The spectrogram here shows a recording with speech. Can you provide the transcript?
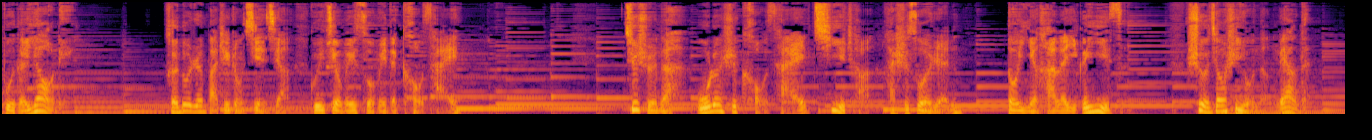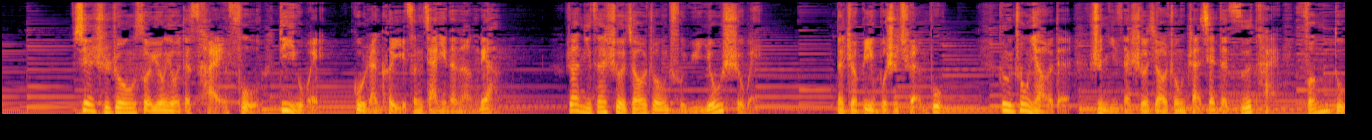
不得要领。很多人把这种现象归结为所谓的口才。其实呢，无论是口才、气场还是做人，都隐含了一个意思：社交是有能量的。现实中所拥有的财富、地位固然可以增加你的能量，让你在社交中处于优势位，但这并不是全部。更重要的是你在社交中展现的姿态、风度、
